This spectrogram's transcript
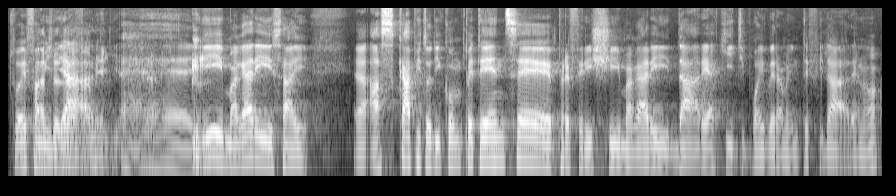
tuoi familiari. Eh, Lì magari sai, eh, a scapito di competenze preferisci magari dare a chi ti puoi veramente fidare, no?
